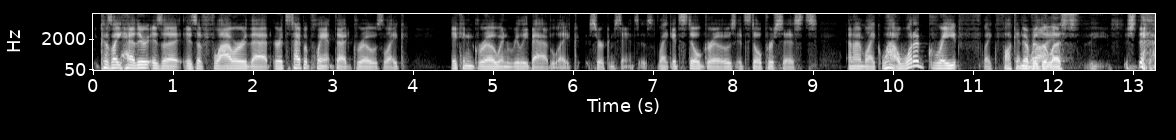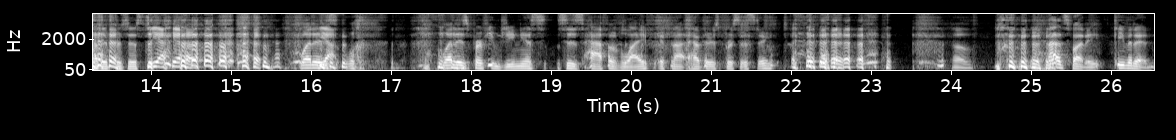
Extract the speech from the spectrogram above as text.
because like Heather is a is a flower that or it's a type of plant that grows like it can grow in really bad like circumstances, like it still grows, it still persists. And I'm like, wow, what a great like fucking. line. nevertheless, Heather persists. yeah, yeah. What is Yeah. what is Perfume Genius's half of life if not Heather's persisting? Of That's funny. Keep it in.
